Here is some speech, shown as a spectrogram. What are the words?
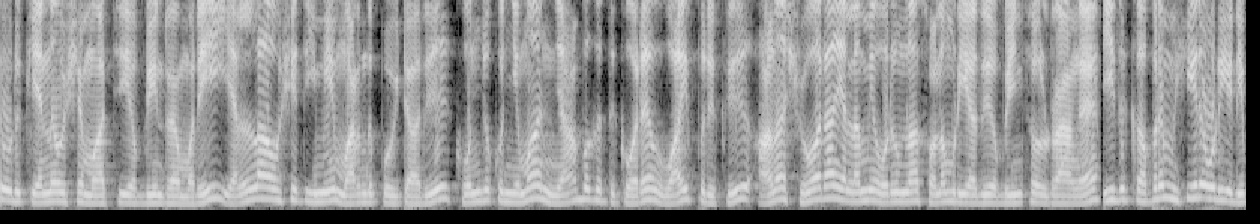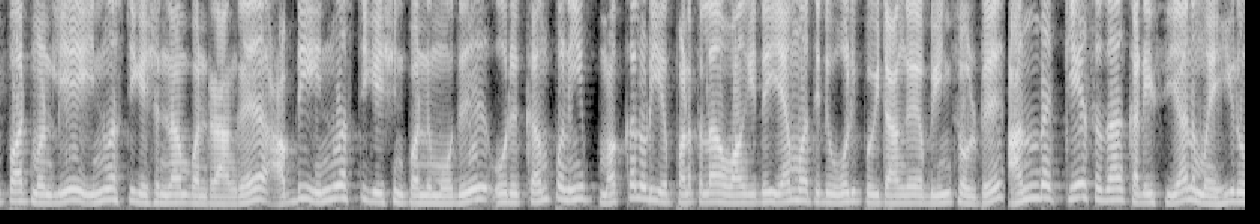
இவருக்கு என்ன விஷயம் ஆச்சு அப்படின்ற மாதிரி எல்லா விஷயத்தையுமே மறந்து போயிட்டாரு. கொஞ்சம் கொஞ்சமா ஞாபகத்துக்கு வர வாய்ப்பு இருக்கு. ஆனா ஷுவரா எல்லாமே வரும்லாம் சொல்ல முடியாது அப்படின்னு சொல்றாங்க. இதுக்கப்புறம் ஹீரோடைய டிபார்ட்மெண்ட்லயே இன்வெஸ்டிகேஷன்லாம் பண்றாங்க. அப்படி இன்வெஸ்டிகேஷன் பண்ணும்போது ஒரு கம்பெனி மக்களுடைய பணத்தெல்லாம் வாங்கிட்டு ஏமாத்திட்டு ஓடி போயிட்டாங்க அப்படின்னு சொல்லிட்டு அந்த கேஸை தான் கடைசியா நம்ம ஹீரோ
